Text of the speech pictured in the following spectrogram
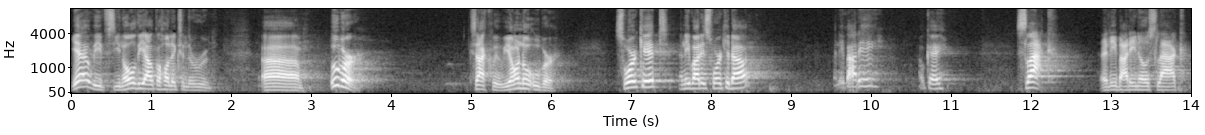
Yeah, we've seen all the alcoholics in the room. Uh, Uber. Exactly, we all know Uber. Sworkit. Anybody Sworkit out? Anybody? Okay. Slack. Anybody know Slack?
